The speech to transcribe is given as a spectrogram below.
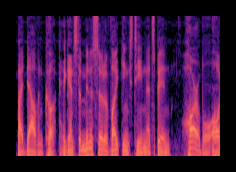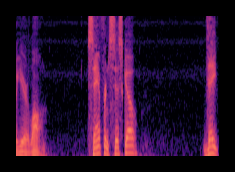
by Dalvin Cook against a Minnesota Vikings team that's been horrible all year long. San Francisco, They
